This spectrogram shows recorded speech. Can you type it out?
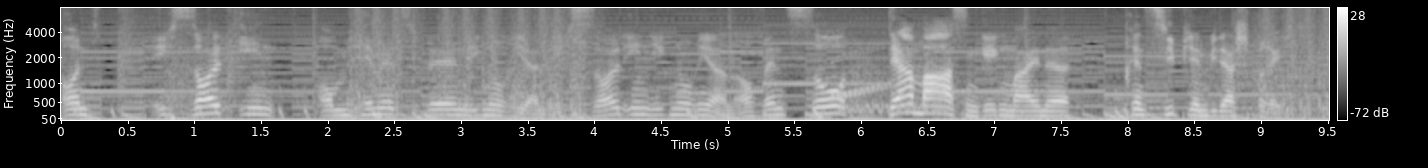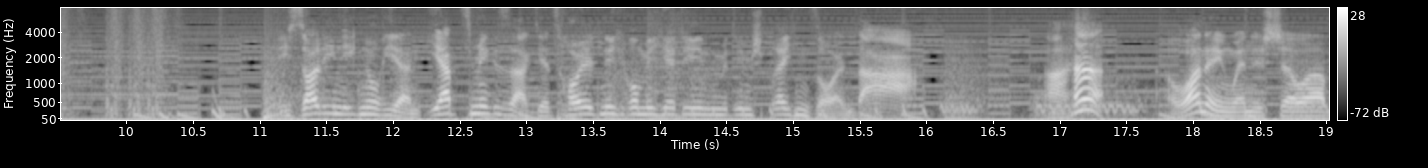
Und ich soll ihn um Himmels Willen ignorieren. Ich soll ihn ignorieren. Auch wenn es so dermaßen gegen meine Prinzipien widerspricht. Ich soll ihn ignorieren. Ihr habt's mir gesagt. Jetzt heult nicht rum, ich hätte ihn mit ihm sprechen sollen. Da. Aha. A warning when you show up.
